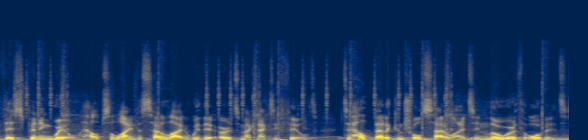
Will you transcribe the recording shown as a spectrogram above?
This spinning wheel helps align the satellite with the Earth's magnetic field to help better control satellites in low Earth orbit.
